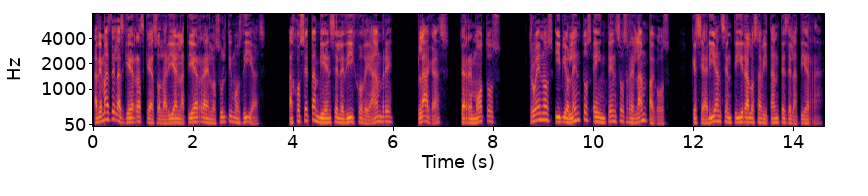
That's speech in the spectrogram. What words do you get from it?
Además de las guerras que asolarían la tierra en los últimos días, a José también se le dijo de hambre, plagas, terremotos, truenos y violentos e intensos relámpagos que se harían sentir a los habitantes de la tierra,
